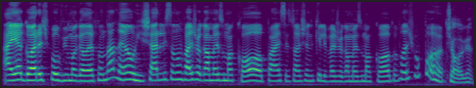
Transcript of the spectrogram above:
Aí agora, tipo, ouvi uma galera falando: ah, não, o Richarlison não vai jogar mais uma Copa. Ai, vocês estão achando que ele vai jogar mais uma Copa. Eu falei, tipo, porra, Joga.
